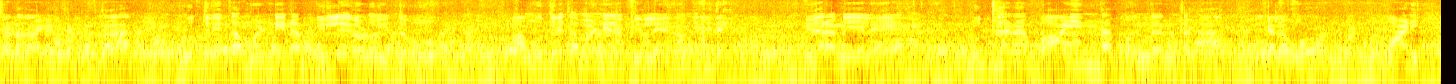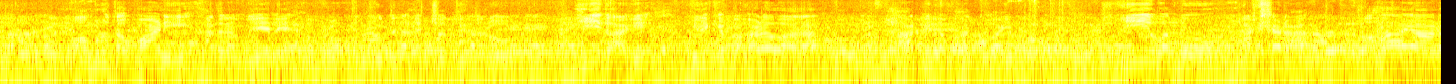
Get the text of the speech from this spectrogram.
ಸಣ್ಣದಾಗಿರ್ತಕ್ಕಂಥ ಮುದ್ರಿತ ಮಣ್ಣಿನ ಬಿಲ್ಲೆಗಳು ಇದ್ದವು. ಆ ಮುದ್ರಿತ ಮಣ್ಣಿನ ಬಿಲ್ಲೆನು ಇದೆ. ಇದರ ಮೇಲೆ ಬುದ್ಧನ ಬಾಯಿಂದ ಬಂದಂತಹ ಕೆಲವು ವಾಣಿ, ಅಮೃತ ವಾಣಿ ಅದರ ಮೇಲೆ ಅವರು ಮುದ್ರೆ ಹಚ್ಚುತ್ತಿದ್ದರು. ಹೀಗಾಗಿ ಇದಕ್ಕೆ ಬಹಳವಾದ ಧಾರ್ಮಿಕ ಮಹತ್ವ ಇತ್ತು ಈ ಒಂದು ಲಕ್ಷಣ ಮಹಾಯಾನ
